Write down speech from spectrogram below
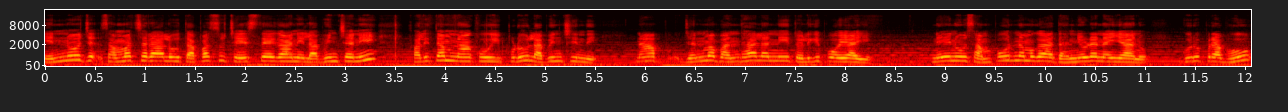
ఎన్నో జ సంవత్సరాలు తపస్సు చేస్తే గాని లభించని ఫలితం నాకు ఇప్పుడు లభించింది. నా జన్మ బంధాలన్నీ తొలగిపోయాయి. నేను సంపూర్ణముగా ధన్యుడనయ్యాను. గురుప్రభు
